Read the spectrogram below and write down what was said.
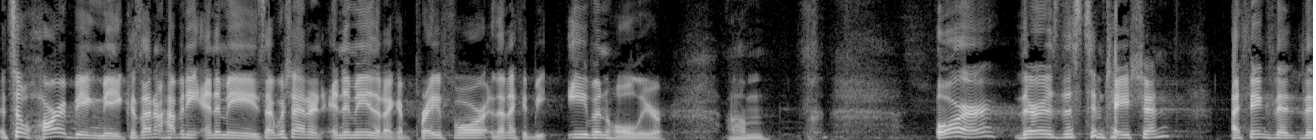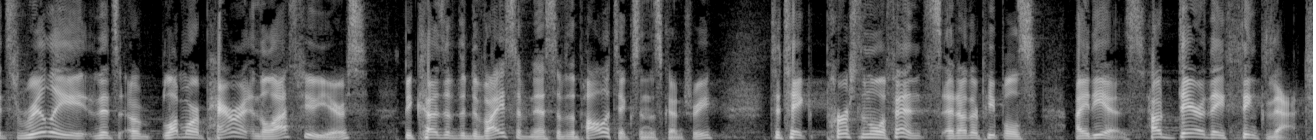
it's so hard being me because I don't have any enemies. I wish I had an enemy that I could pray for, and then I could be even holier. Um, or there is this temptation, I think that, that's really that's a lot more apparent in the last few years because of the divisiveness of the politics in this country to take personal offense at other people's ideas. How dare they think that?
